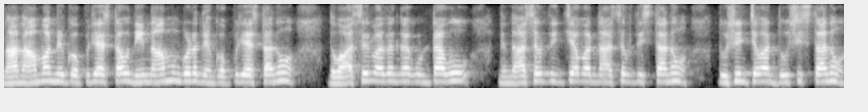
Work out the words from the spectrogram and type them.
నా నామాన్ని గొప్ప చేస్తావు. నీ నామం కూడా నేను గొప్ప చేస్తాను. నువ్వు ఆశీర్వాదంగా ఉంటావు. నిన్ను ఆశీర్వదించేవారిని ఆశీర్వదిస్తాను. దూషించేవారిని దూషిస్తాను.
